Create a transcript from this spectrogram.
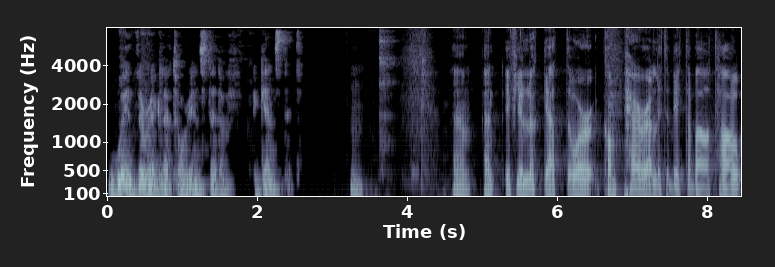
with the regulatory instead of against it. Mm. Um, and if you look at or compare a little bit about how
